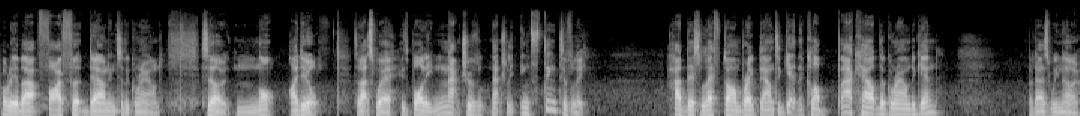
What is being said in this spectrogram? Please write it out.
probably about five foot down into the ground. So, not ideal. So that's where his body naturally, naturally, instinctively had this left arm breakdown to get the club back out the ground again. But as we know,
